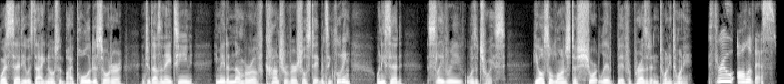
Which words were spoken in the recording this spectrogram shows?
West said he was diagnosed with bipolar disorder. In 2018, he made a number of controversial statements, including when he said slavery was a choice. He also launched a short lived bid for president in 2020. Through all of this,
